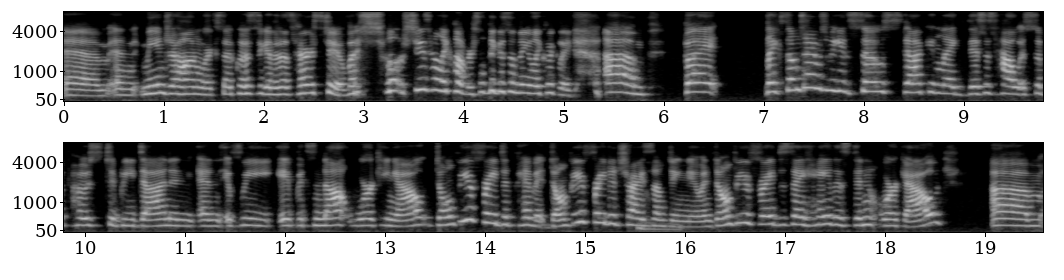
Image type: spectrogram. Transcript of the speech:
Um, and me and Jehan work so close together. That's hers too, but she's really clever. She'll think of something really quickly. Um, but like sometimes we get so stuck in like this is how it's supposed to be done and and if we if it's not working out don't be afraid to pivot. Don't be afraid to try mm-hmm. something new and don't be afraid to say hey this didn't work out. Um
